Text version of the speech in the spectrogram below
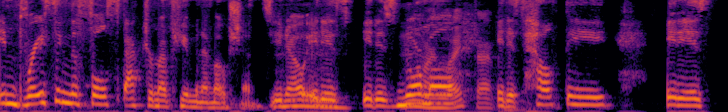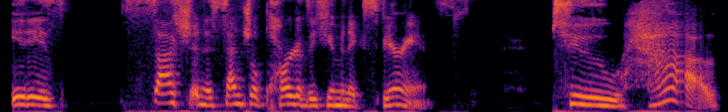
embracing the full spectrum of human emotions. You know, mm. it is it is mm, normal, mm, like it is healthy, it is it is such an essential part of the human experience to have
